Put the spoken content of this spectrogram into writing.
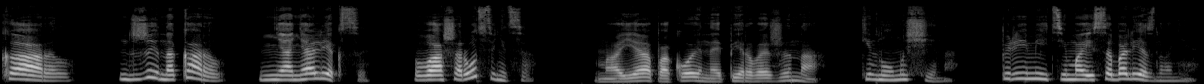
«Карл! Джина Карл! Няня Алексы! Ваша родственница?» «Моя покойная первая жена», — кивнул мужчина. «Примите мои соболезнования»,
